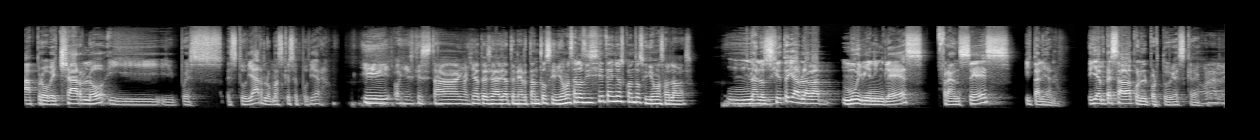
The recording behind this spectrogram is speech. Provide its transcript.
aprovecharlo y, pues estudiar lo más que se pudiera. Y oye, es que está, imagínate ya tener tantos idiomas. A los 17 años, ¿cuántos idiomas hablabas? Mm, A los 17 ya hablaba muy bien inglés, francés, italiano. Y ya empezaba con el portugués, creo. Órale.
